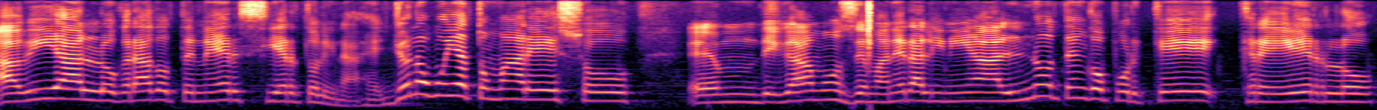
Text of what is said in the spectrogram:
había logrado tener cierto linaje. Yo no voy a tomar eso, em, digamos, de manera lineal, no tengo por qué creerlo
